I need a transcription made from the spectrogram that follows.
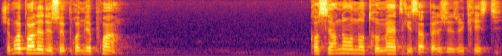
J'aimerais parler de ce premier point concernant notre maître qui s'appelle Jésus-Christ.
